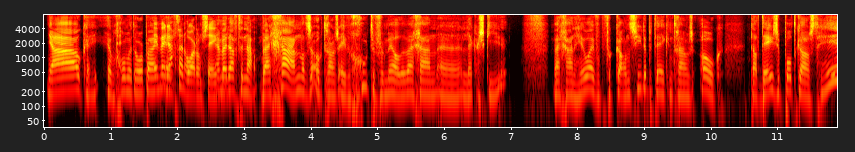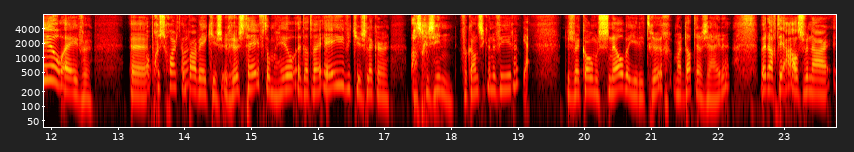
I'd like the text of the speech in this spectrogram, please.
ja, oké. Ik begon met oorpijn. En wij dachten aan oorontsteking. En wij dachten, nou, wij gaan, want dat is ook trouwens even goed te vermelden, wij gaan eh, lekker skiën. Wij gaan heel even op vakantie. Dat betekent trouwens ook dat deze podcast heel even eh, Opgeschort een paar weekjes rust heeft. Om heel, eh, dat wij eventjes lekker als gezin vakantie kunnen vieren. Ja. Dus wij komen snel bij jullie terug, maar dat terzijde. Wij dachten, ja, als we naar eh,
